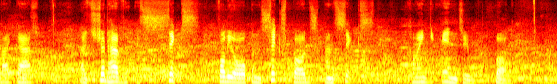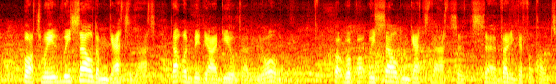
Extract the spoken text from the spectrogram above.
like that. It should have six fully open, six buds, and six coming into bud. But we, we seldom get to that. That would be the ideal gladiola. But, but, but we seldom get to that. It's uh, very difficult.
